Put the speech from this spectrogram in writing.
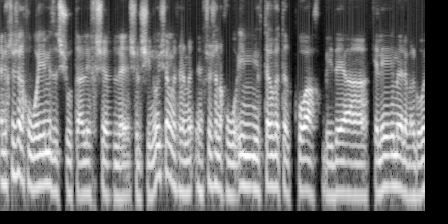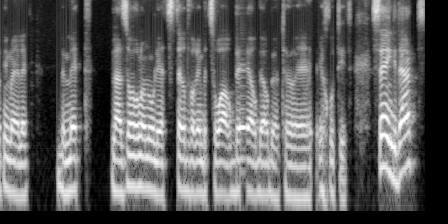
אני חושב שאנחנו רואים איזשהו תהליך של, אה, של שינוי שם, ואני חושב שאנחנו רואים יותר ויותר כוח בידי הכלים האלה והאלגוריתמים האלה, באמת לעזור לנו לייצר דברים בצורה הרבה הרבה הרבה יותר אה, איכותית. saying that,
